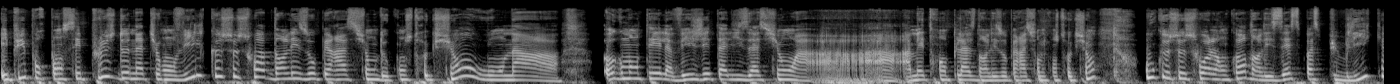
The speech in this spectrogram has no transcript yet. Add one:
Et puis pour penser plus de nature en ville, que ce soit dans les opérations de construction où on a augmenté la végétalisation à, à, mettre en place dans les opérations de construction, ou que ce soit là encore dans les espaces publics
